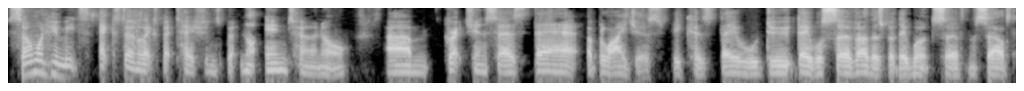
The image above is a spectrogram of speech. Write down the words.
Someone who meets external expectations but not internal, um, Gretchen says they're obligers because they will do, they will serve others, but they won't serve themselves.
